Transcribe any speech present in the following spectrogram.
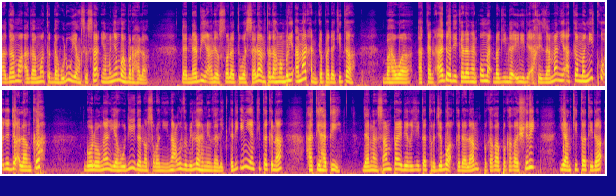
agama-agama terdahulu yang sesat yang menyembah berhala. Dan Nabi SAW telah memberi amaran kepada kita bahawa akan ada di kalangan umat baginda ini di akhir zaman yang akan mengikut jejak langkah golongan Yahudi dan Nasrani. Na'udzubillah min zalik. Jadi ini yang kita kena hati-hati. Jangan sampai diri kita terjebak ke dalam perkara-perkara syirik yang kita tidak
